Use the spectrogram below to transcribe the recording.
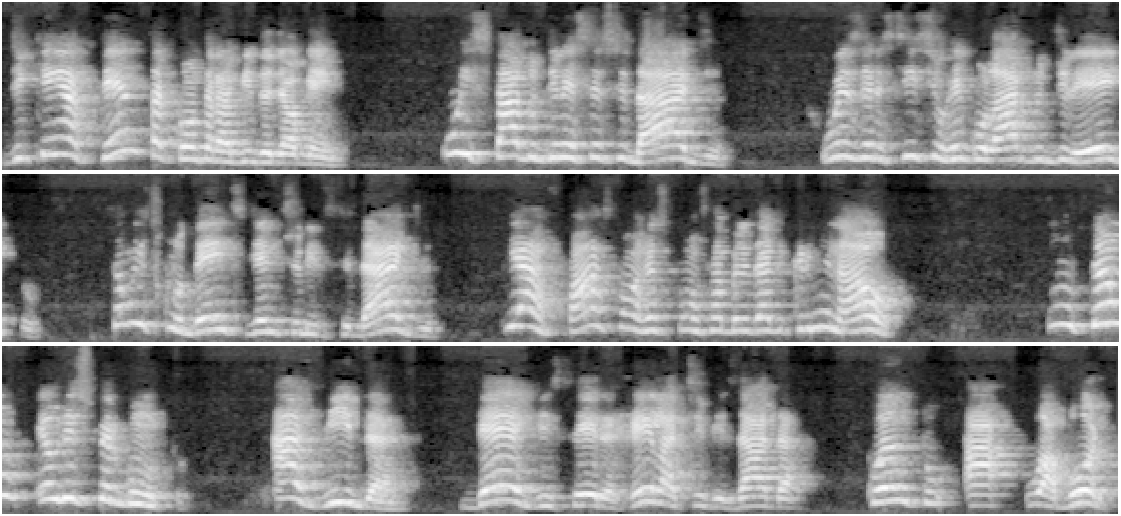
de quem atenta contra a vida de alguém. O estado de necessidade, o exercício regular do direito, são excludentes de antijuridicidade que afastam a responsabilidade criminal. Então, eu lhes pergunto: a vida deve ser relativizada quanto ao aborto?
